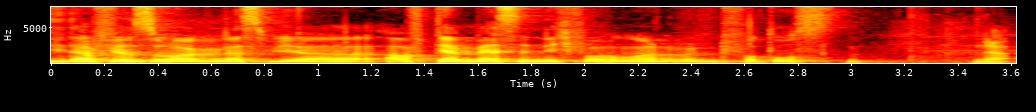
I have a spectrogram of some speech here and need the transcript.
die dafür sorgen, dass wir auf der Messe nicht verhungern und verdursten. Ja,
